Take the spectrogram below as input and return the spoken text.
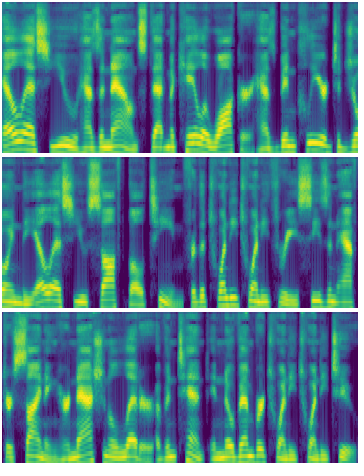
LSU has announced that Michaela Walker has been cleared to join the LSU softball team for the 2023 season after signing her national letter of intent in November 2022.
